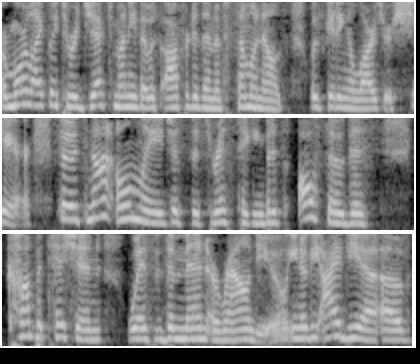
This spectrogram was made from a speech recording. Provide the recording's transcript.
were more likely to reject money that was offered to them if someone else was getting a larger share. So it's not only just this risk-taking, but it's also this competition with the men around you. You know, the idea of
